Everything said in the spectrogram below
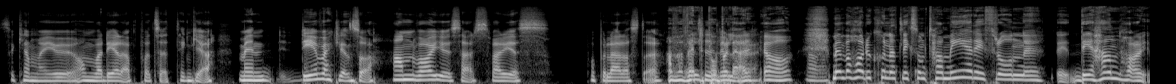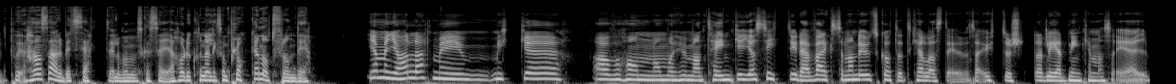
så kan man ju omvärdera på ett sätt, tänker jag. Men det är verkligen så. Han var ju så här, Sveriges populäraste Han var väldigt populär. Ja. Ja. Men vad har du kunnat liksom ta med dig från eh, det han har, hans arbetssätt, eller vad man ska säga? Har du kunnat liksom plocka något från det? Ja, men jag har lärt mig mycket av honom och hur man tänker. Jag sitter i det här verkställande utskottet, kallas det, så här yttersta ledning kan man säga i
